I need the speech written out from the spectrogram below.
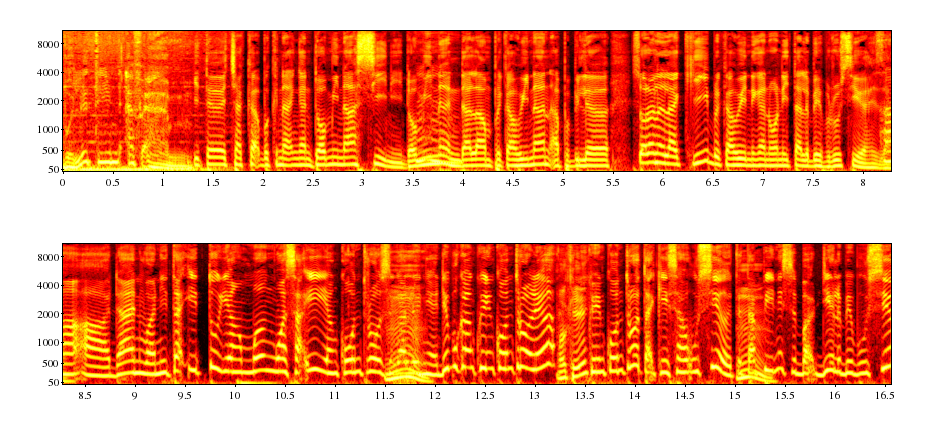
Buletin FM. Kita cakap berkenaan dengan dominasi ni. Dominan dalam perkahwinan apabila seorang lelaki berkahwin dengan wanita lebih berusia Haiza. Ha, ha, dan wanita itu yang menguasai yang kontrol segalanya. Dia bukan queen control ya. Hmm. Okey. Queen control tak kisah usia tetapi ini sebab dia lebih berusia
